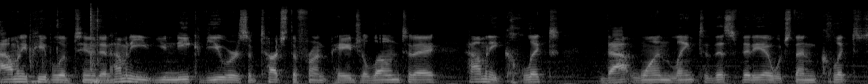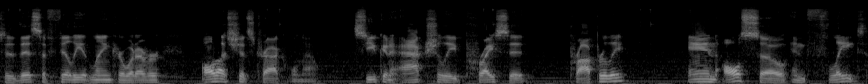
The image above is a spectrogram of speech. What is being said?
How many people have tuned in? How many unique viewers have touched the front page alone today? How many clicked that one link to this video, which then clicked to this affiliate link or whatever? All that shit's trackable now, so you can actually price it properly, and also inflate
